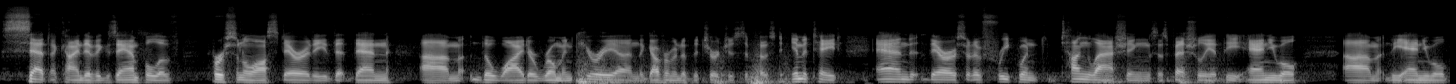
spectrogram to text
set a kind of example of personal austerity that then um, the wider Roman Curia and the government of the church is supposed to imitate. And there are sort of frequent tongue lashings, especially at the annual um, the annual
